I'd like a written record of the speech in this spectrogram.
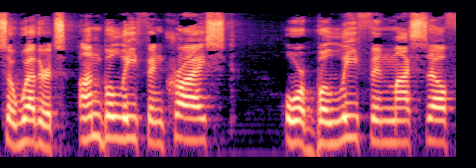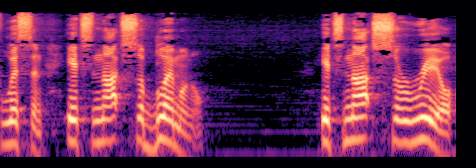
So whether it's unbelief in Christ or belief in myself, listen, it's not subliminal. It's not surreal.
